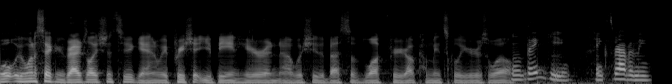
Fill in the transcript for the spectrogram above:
Well, we want to say congratulations to you again. We appreciate you being here and uh, wish you the best of luck for your upcoming school year as well. Well, thank you. Thanks for having me.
